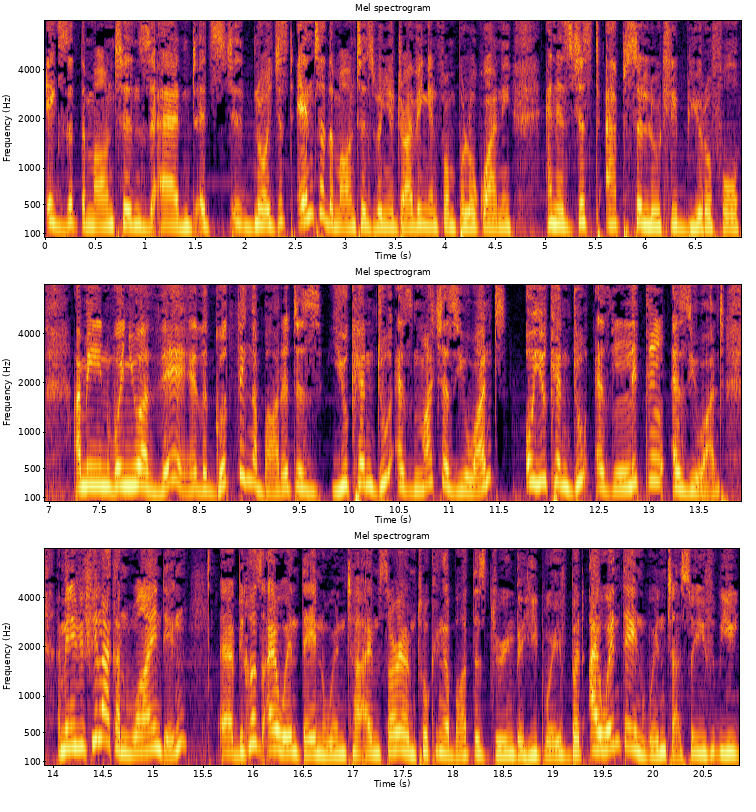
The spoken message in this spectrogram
exit the mountains and it's, you know, just enter the mountains when you're driving in from Polokwane and it's just absolutely beautiful. I mean, when you are there, the good thing about it is you can do as much as you want or you can do as little as you want. I mean, if you feel like unwinding, uh, because I went there in winter, I'm sorry I'm talking about this during the heat wave, but I went there in winter. So you, you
